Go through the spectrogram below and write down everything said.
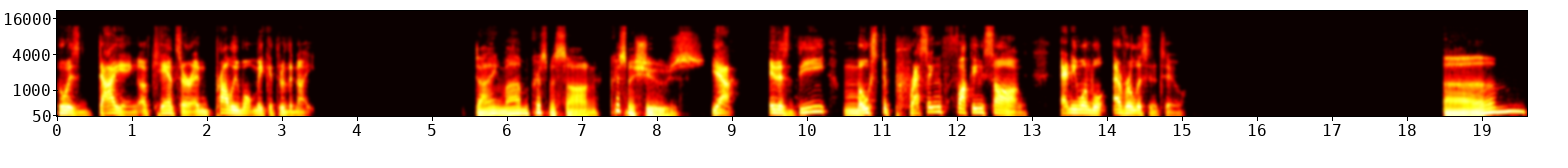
who is dying of cancer and probably won't make it through the night Dying Mom Christmas song, Christmas shoes. yeah it is the most depressing fucking song anyone will ever listen to Um,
